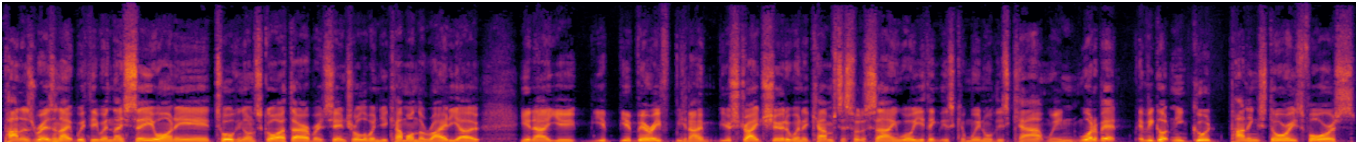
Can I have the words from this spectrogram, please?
punters resonate with you when they see you on air talking on Sky Thoroughbred Central, or when you come on the radio. You know, you, you you're very, you know, you're a straight shooter when it comes to sort of saying, well, you think this can win or this can't win. What about? Have you got any good punting stories for us?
